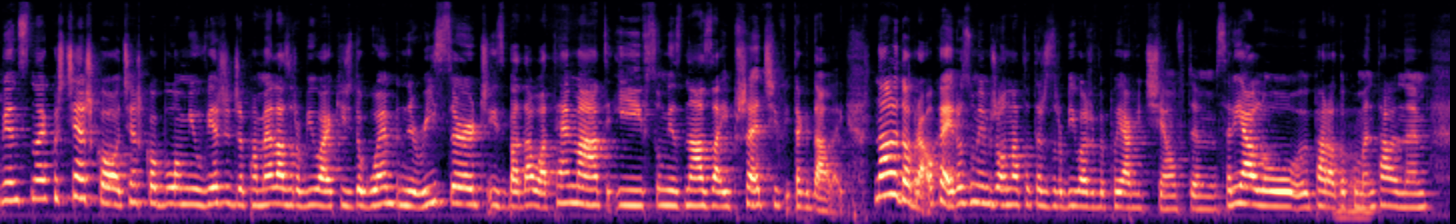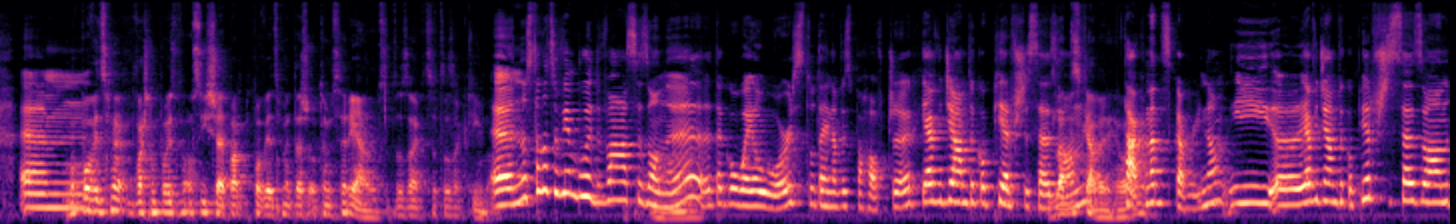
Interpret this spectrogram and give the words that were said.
Więc no jakoś ciężko, ciężko było mi uwierzyć, że Pamela zrobiła jakiś dogłębny research i zbadała temat i w sumie zna za i przeciw i tak dalej. No ale dobra, okej, okay, rozumiem, że ona to też zrobiła, żeby pojawić się w tym serialu paradokumentalnym. Bo powiedzmy, właśnie powiedzmy o Sea Shepherd, powiedzmy też o tym serialu, co to za, co to za klimat? E, no z tego co wiem były dwa sezony tego Whale Wars tutaj na Wyspach Owczych. Ja widziałam tylko pierwszy sezon. Na Discovery chyba. Tak, na Discovery, no. I e, ja widziałam tylko pierwszy sezon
